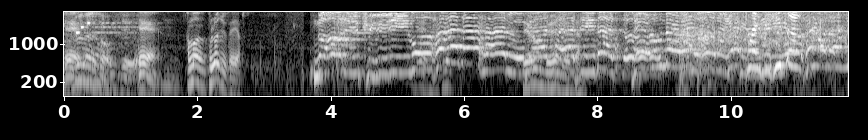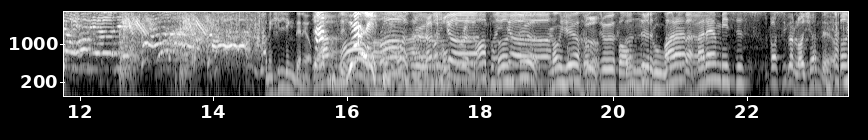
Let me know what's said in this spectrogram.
예. 부르면서. 예. 한번 불러주세요. 너를 그리워하다 하루가 네, 다 지났어. 네, 여러분들. 너를 그리워하다 오늘 힐링되네요. 힐링. 봉주, 봉주, 봉주, 봉주. 마람 미스. 스파시바 러시안데요. 봉주,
